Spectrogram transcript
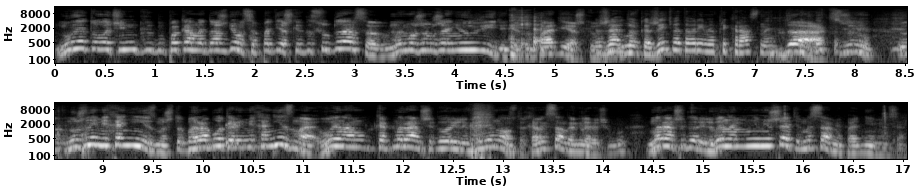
Ну, это очень, пока мы дождемся поддержки государства, мы можем уже не увидеть эту поддержку. Жаль Ну, только жить в это время прекрасно. Да, к сожалению. Нужны механизмы, чтобы работали механизмы. Вы нам, как мы раньше говорили в 90-х, Александр Глебович, мы раньше говорили, вы нам не мешайте, мы сами поднимемся.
